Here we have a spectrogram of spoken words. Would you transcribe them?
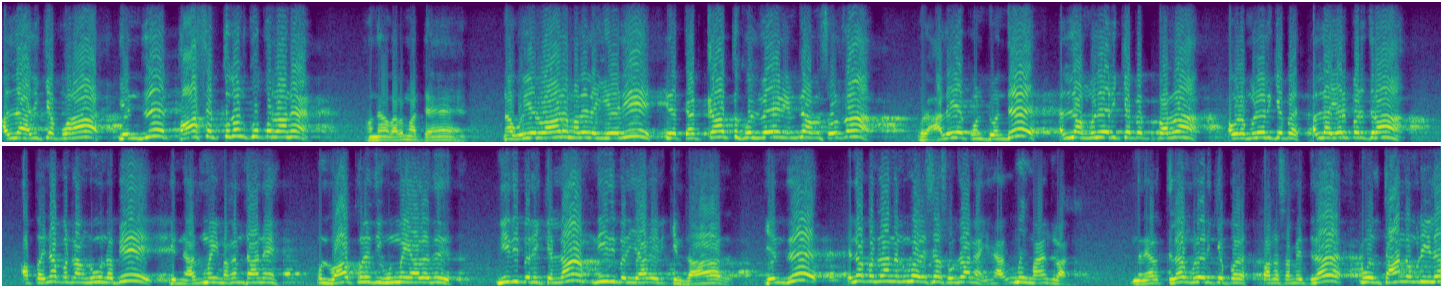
அல்ல அழிக்க போறான் என்று பாசத்துடன் கூப்பிடுறானே. நான் வரமாட்டேன். நான் உயர்வான மலையில ஏறி இதை தற்காத்துக் கொள்வேன் என்று அவன் சொல்றான். ஒரு அலையை கொண்டு வந்து எல்லாம் முழுகடிக்கப்படுறான் அவரை முழுகடிக்க எல்லாம் ஏற்படுத்துறான். அப்ப என்ன பண்றாங்க நூ நபி என் அருமை மகன் தானே உன் வாக்குறுதி உண்மையானது. நீதிபதிக்கெல்லாம் நீதிபதியாக இருக்கின்றார். என்று என்ன பண்றாங்க? நூறு அலிஸ்லாம் சொல்றாங்க. என் அருமை மகன்கிறாங்க. இந்த நேரத்துல முழுகடிக்கப்படுற சமயத்துல உங்களுக்கு தாங்க முடியல.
